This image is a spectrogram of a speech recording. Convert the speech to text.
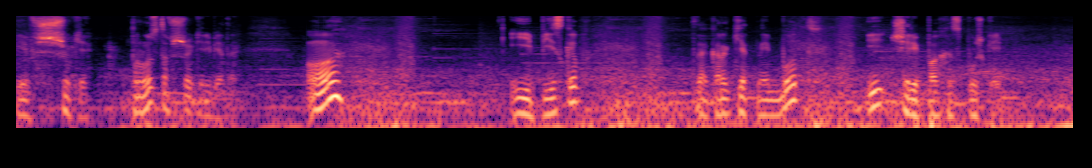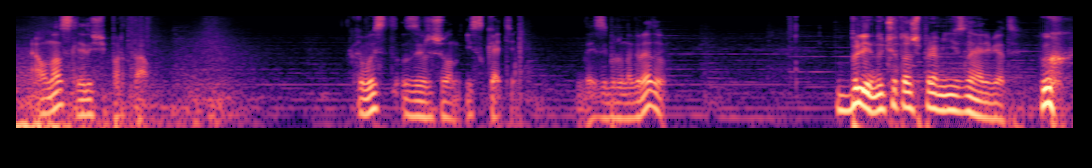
Я в шоке. Просто в шоке, ребята. О, Епископ Так, ракетный бот И черепаха с пушкой. А у нас следующий портал. Квест завершен Искатель. Дай заберу награду. Блин, ну что-то аж прям не знаю, ребят. Ух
